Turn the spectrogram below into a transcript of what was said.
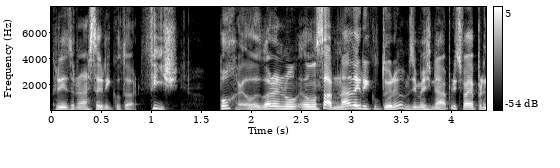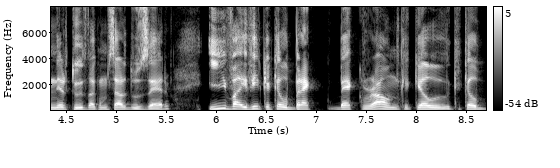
Queria tornar-se agricultor. Fiz. Porra, ele agora não, ele não sabe nada de agricultura, vamos imaginar, por isso vai aprender tudo, vai começar do zero e vai vir com aquele back, background, com aquele, com aquele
